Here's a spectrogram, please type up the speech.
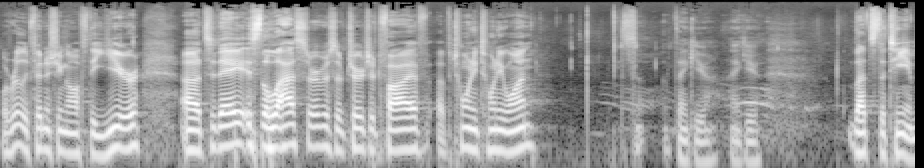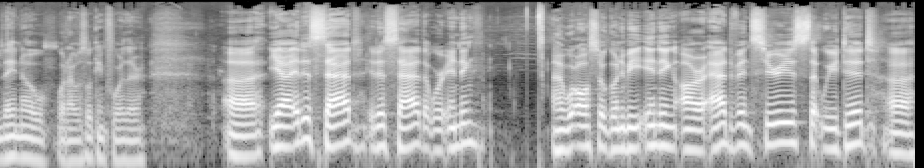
we're really finishing off the year. Uh, today is the last service of Church at Five of 2021. So, thank you, thank you. That's the team. They know what I was looking for there. Uh, yeah, it is sad. It is sad that we're ending. Uh, we're also going to be ending our Advent series that we did. Uh,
